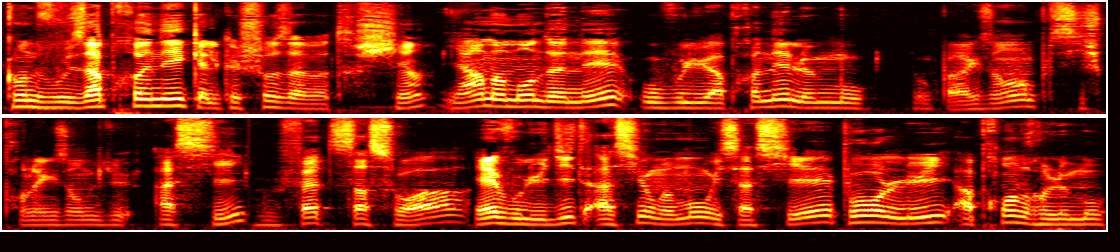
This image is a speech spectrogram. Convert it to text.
Quand vous apprenez quelque chose à votre chien, il y a un moment donné où vous lui apprenez le mot. Donc par exemple, si je prends l'exemple du assis, vous faites s'asseoir et vous lui dites assis au moment où il s'assied pour lui apprendre le mot.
